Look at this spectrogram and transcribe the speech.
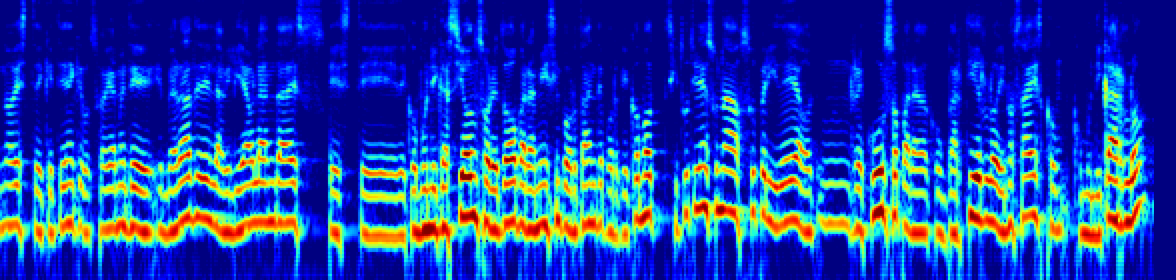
¿no? Este, que tiene que, obviamente, en verdad la habilidad blanda es este, de comunicación, sobre todo para mí es importante, porque como si tú tienes una super idea o un recurso para compartirlo y no sabes comunicarlo,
